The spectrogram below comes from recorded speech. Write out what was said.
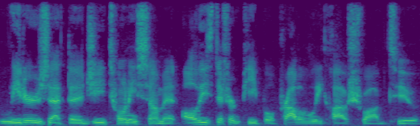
leaders at the G20 summit, all these different people, probably Klaus Schwab too,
